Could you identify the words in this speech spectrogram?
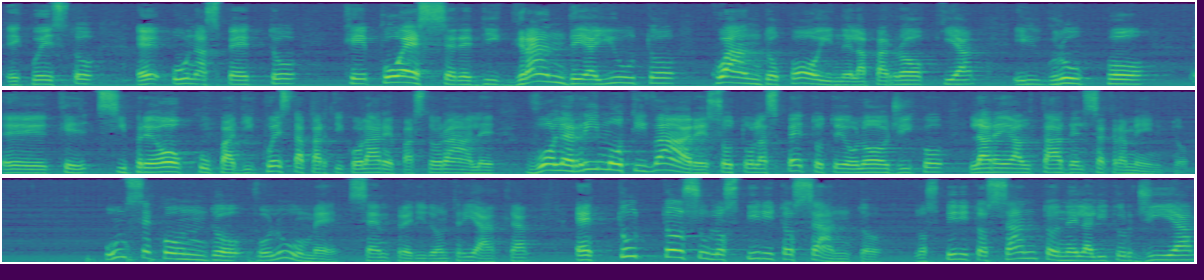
e questo è un aspetto che può essere di grande aiuto quando poi nella parrocchia il gruppo eh, che si preoccupa di questa particolare pastorale vuole rimotivare sotto l'aspetto teologico la realtà del sacramento. Un secondo volume, sempre di Don Triacca, è tutto sullo Spirito Santo, lo Spirito Santo nella liturgia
